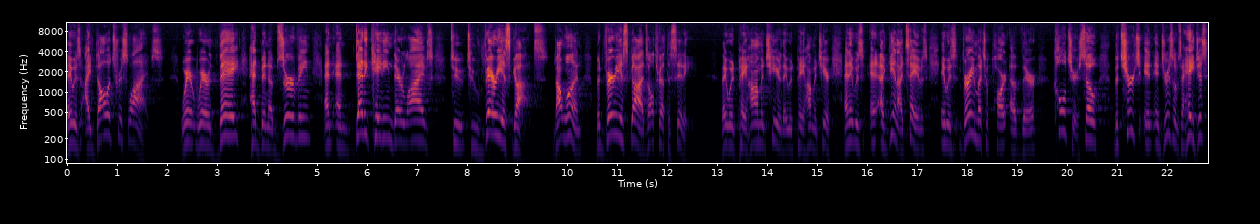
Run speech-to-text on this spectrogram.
It was idolatrous lives where, where they had been observing and, and dedicating their lives to, to various gods. Not one, but various gods all throughout the city. They would pay homage here. They would pay homage here. And it was, again, I'd say it was, it was very much a part of their culture. So the church in, in Jerusalem said, hey, just,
